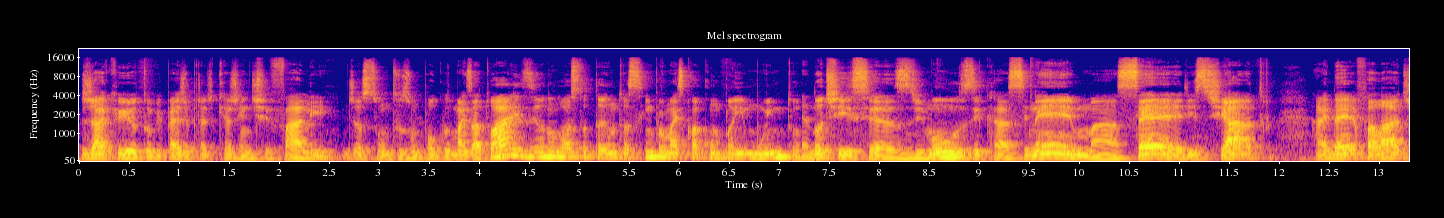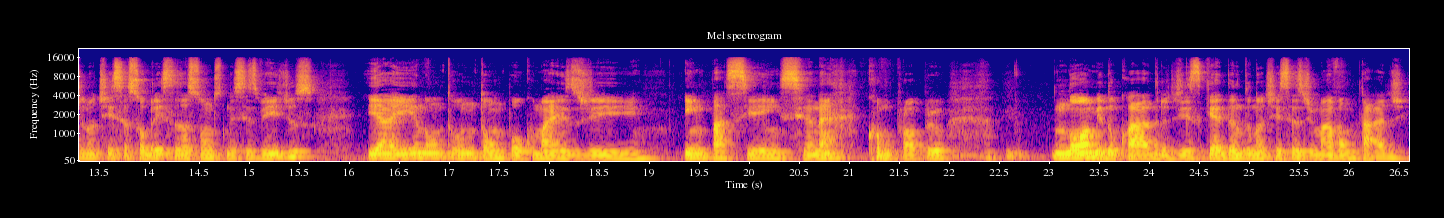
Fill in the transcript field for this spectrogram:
Já que o YouTube pede para que a gente fale de assuntos um pouco mais atuais, eu não gosto tanto assim, por mais que eu acompanhe muito é, notícias de música, cinema, séries, teatro. A ideia é falar de notícias sobre esses assuntos nesses vídeos e aí num tom, um tom um pouco mais de impaciência, né? Como o próprio nome do quadro diz, que é dando notícias de má vontade.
